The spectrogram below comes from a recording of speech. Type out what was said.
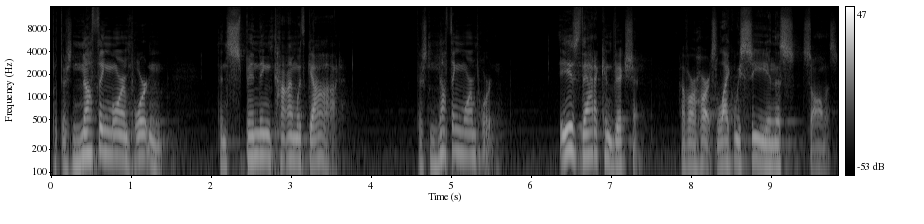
But there's nothing more important than spending time with God. There's nothing more important. Is that a conviction of our hearts, like we see in this psalmist?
